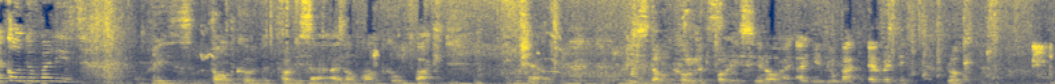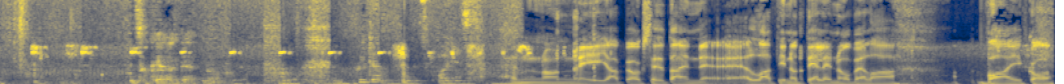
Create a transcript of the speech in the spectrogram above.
I called the police. Please, don't call the police. I, I don't want to go back. Michelle, please don't call the police. You know, I, I give you back everything. Look, it's okay like that, no? We don't call the police. no niin, Jape, onko se jotain eh, latino-telenovelaa vaiko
